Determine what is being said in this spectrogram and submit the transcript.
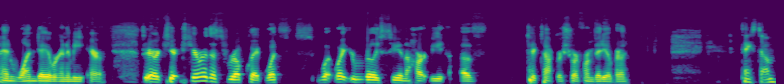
and one day we're going to meet Eric. So Eric, share with us real quick what's what what you really see in the heartbeat of TikTok or short form video, brother. Thanks, Tom.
